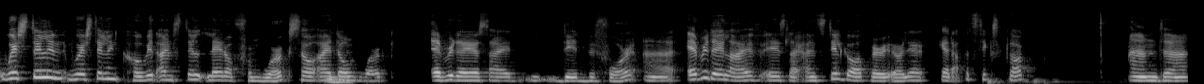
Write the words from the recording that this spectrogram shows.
we're still in we're still in covid. I'm still laid off from work so i mm-hmm. don't work every day as i did before. Uh, everyday life is like i still go up very early. I get up at six o'clock and uh,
